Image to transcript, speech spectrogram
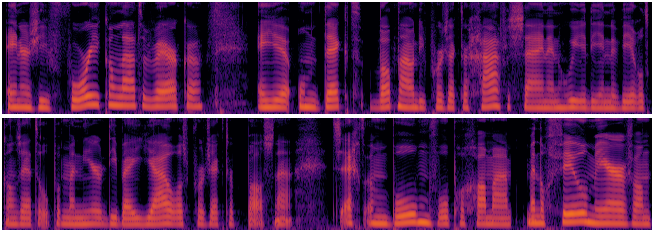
energie voor je kan laten werken. En je ontdekt wat nou die projector zijn en hoe je die in de wereld kan zetten op een manier die bij jou als projector past. Nou, het is echt een bomvol programma met nog veel meer van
